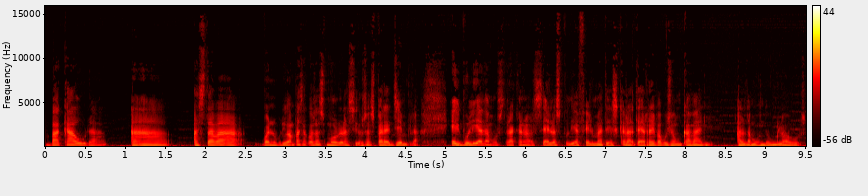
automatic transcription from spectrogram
va caure... Eh, estava bueno, li van passar coses molt gracioses. Per exemple, ell volia demostrar que en el cel es podia fer el mateix que a la Terra i va pujar un cavall al damunt d'un globus.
